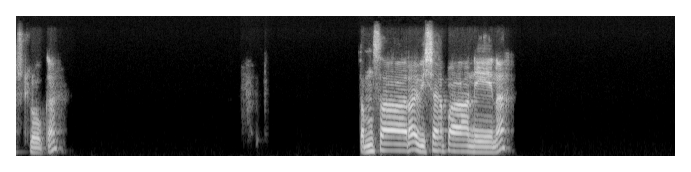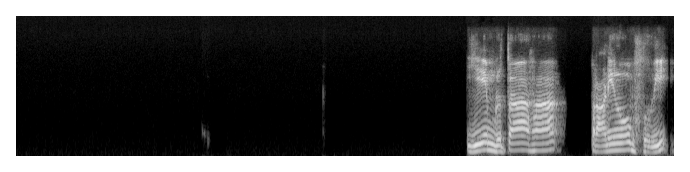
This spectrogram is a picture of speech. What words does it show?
ಶ್ಲೋಕ. ಸಂಸಾರ ವಿಷಪಾನೇನ ಯೇ ಮೃತಃ ಪ್ರಾಣಿನೋ ಭುವಿ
